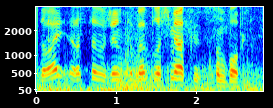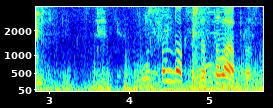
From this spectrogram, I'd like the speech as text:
Давай розставимо вже тебе плашмяк з фанбокса. Ну з фанбокса, со стола просто.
